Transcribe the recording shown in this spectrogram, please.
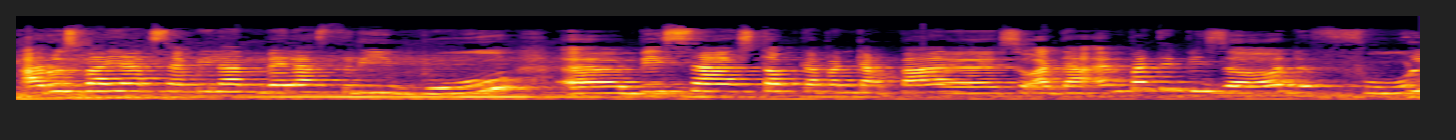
Harus bayar 19 ribu. Uh, bisa stop kapan-kapan. Uh, so ada 4 episode full.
